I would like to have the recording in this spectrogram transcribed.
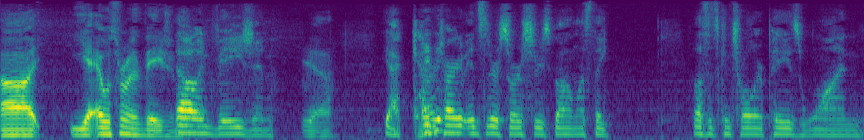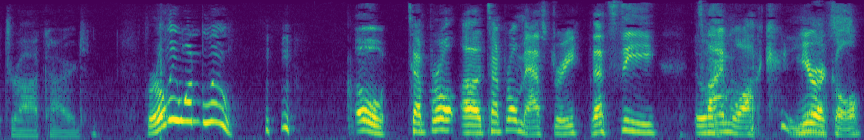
Uh, yeah, it was from Invasion. Oh, Invasion. Yeah. Yeah, counter think- target instant or sorcery spell unless they unless its controller pays one, draw a card. For only one blue. Oh, temporal uh temporal mastery. That's the Ugh. time walk miracle.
